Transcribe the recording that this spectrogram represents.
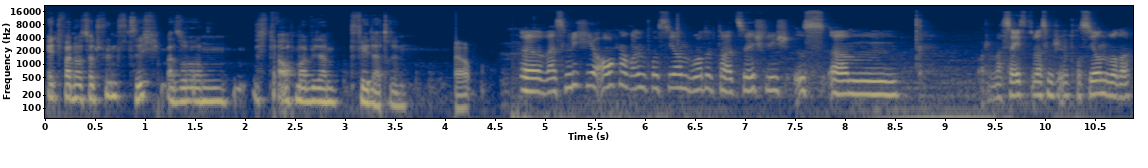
etwa 1950. Also ähm, ist da auch mal wieder ein Fehler drin. Äh, was mich hier auch noch interessieren würde tatsächlich ist, ähm, oder was heißt, was mich interessieren würde?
